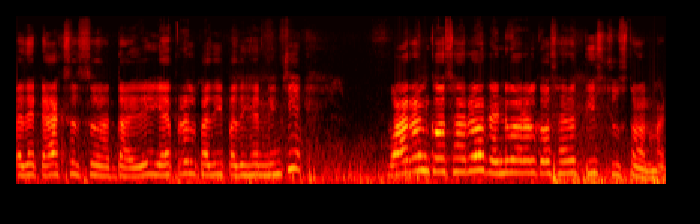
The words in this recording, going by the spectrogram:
అదే ట్యాక్సెస్ అంతా ఇది ఏప్రిల్ పది పదిహేను నుంచి వారానికి ఒకసారో రెండు వారాలకు ఒకసారో తీసి చూస్తాం అనమాట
